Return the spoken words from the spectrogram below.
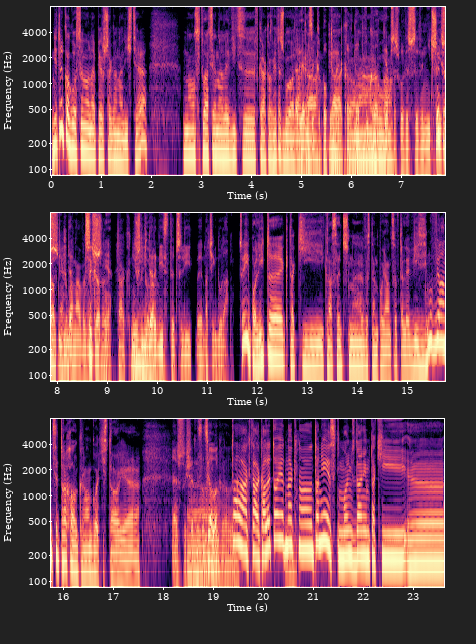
Nie tylko głosują na pierwszego na liście, no, sytuacja na lewicy w Krakowie też była Daria taka. Gosek-Popiołek, tak, prawda? Dwukrotnie była- przeszło wyższy wynik Trzykrotnie niż lider, nawet Trzykrotnie. wyższy, tak, niż, niż lider listy, czyli y, Maciek Dula. Czyli polityk, taki klasyczny, występujący w telewizji, mówiący trochę okrągłe historie. Też świetny socjolog, prawda? Tak, tak, ale to jednak no, to nie jest moim zdaniem taki, yy,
